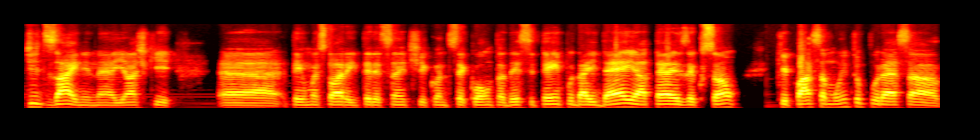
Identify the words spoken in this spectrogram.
de design, né? E eu acho que é, tem uma história interessante quando você conta desse tempo da ideia até a execução, que passa muito por essa,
